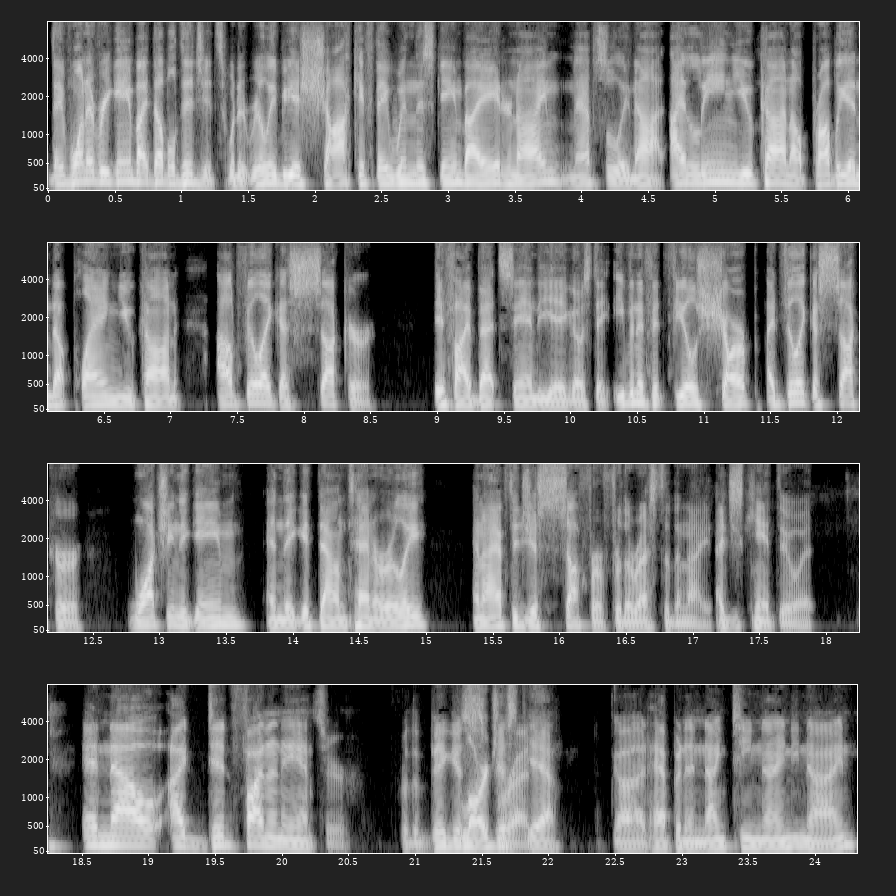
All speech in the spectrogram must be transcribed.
they've won every game by double digits. Would it really be a shock if they win this game by eight or nine? Absolutely not. I lean UConn. I'll probably end up playing UConn. I'll feel like a sucker if I bet San Diego State. Even if it feels sharp, I'd feel like a sucker watching the game and they get down 10 early and I have to just suffer for the rest of the night. I just can't do it. And now I did find an answer for the biggest Largest, spread. yeah. Uh, it happened in 1999.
